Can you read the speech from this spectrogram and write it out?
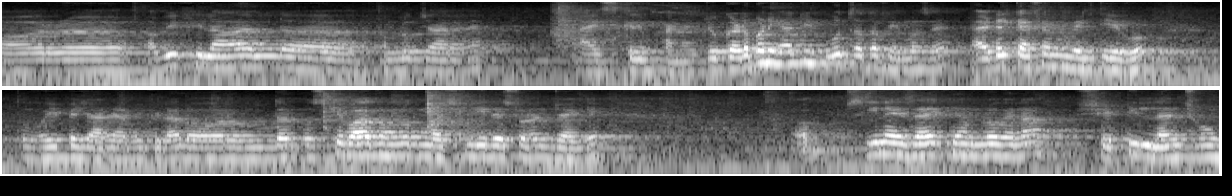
और uh, अभी फ़िलहाल uh, हम लोग जा रहे हैं आइसक्रीम खाने। जो गड़बड़ यहाँ की बहुत ज़्यादा फ़ेमस है। आइडल कैफ़े में मिलती है वो। तो वहीं पे जा रहे हैं अभी फ़िलहाल। और उधर उसके बाद हम लोग मछली रेस्टोरेंट जाएँगे। अब सीन ऐसा है कि हम लोग है ना शेटी लंच होम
